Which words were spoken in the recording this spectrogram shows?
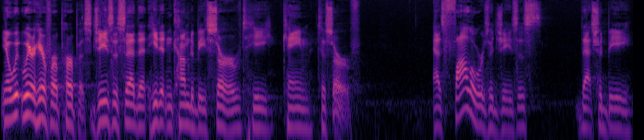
You know, we, are here for a purpose. Jesus said that he didn't come to be served, he came to serve. As followers of Jesus, that should be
